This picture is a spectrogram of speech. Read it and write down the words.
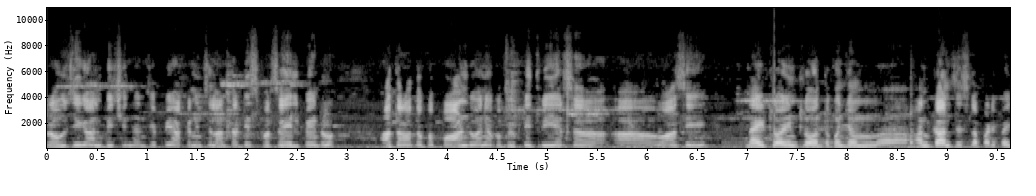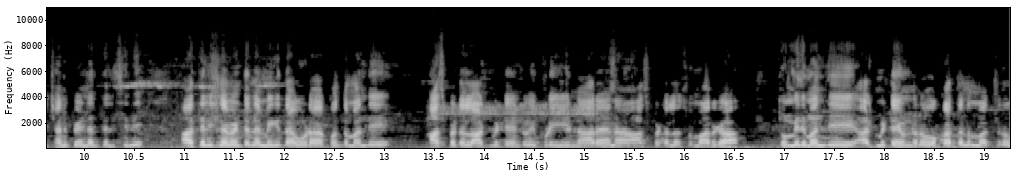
డ్రౌజీగా అనిపించింది అని చెప్పి అక్కడి నుంచి అంతా డిస్పర్స్ వెళ్ళిపోయినారు ఆ తర్వాత ఒక పాండు అని ఒక ఫిఫ్టీ త్రీ ఇయర్స్ వాసి నైట్లో ఇంట్లో అంత కొంచెం అన్కాన్షియస్లో పడిపోయి చనిపోయిందని తెలిసింది. ఆ తెలిసిన వెంటనే మిగతా కూడా కొంతమంది హాస్పిటల్లో అడ్మిట్ అయ్యారు ఇప్పుడు ఈ నారాయణ హాస్పిటల్లో సుమారుగా తొమ్మిది మంది అడ్మిట్ అయి ఉన్నారు. ఒక అతను మాత్రం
